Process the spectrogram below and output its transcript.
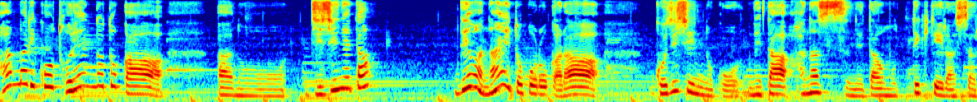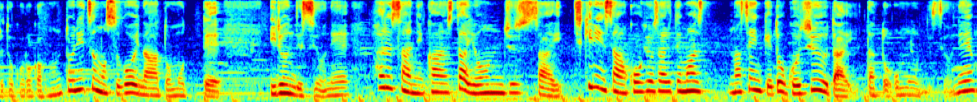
あんまりこうトレンドとかあの時事ネタではないところからご自身のこうネタ話すネタを持ってきていらっしゃるところが本当にいつもすごいなと思っているんですよね。はるさんに関しては40歳チキリンさんは公表されてませんけど50代だと思うんですよね。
